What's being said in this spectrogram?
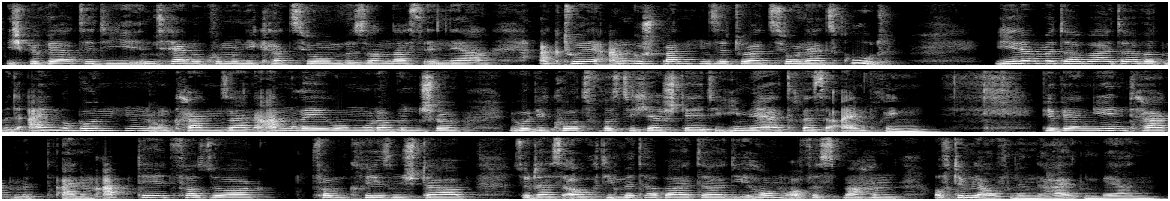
Ich bewerte die interne Kommunikation besonders in der aktuell angespannten Situation als gut. Jeder Mitarbeiter wird mit eingebunden und kann seine Anregungen oder Wünsche über die kurzfristig erstellte E-Mail-Adresse einbringen. Wir werden jeden Tag mit einem Update versorgt vom Krisenstab, sodass auch die Mitarbeiter, die Homeoffice machen, auf dem Laufenden gehalten werden.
